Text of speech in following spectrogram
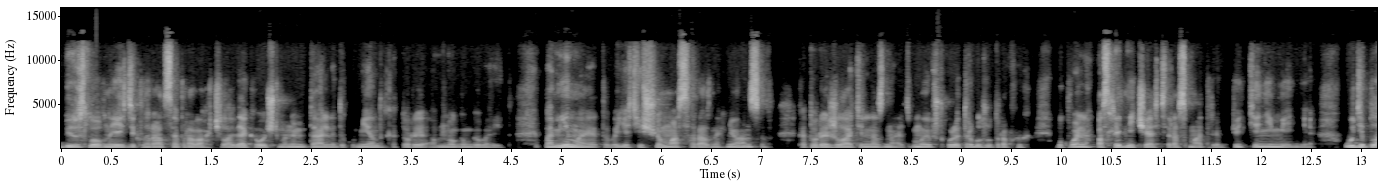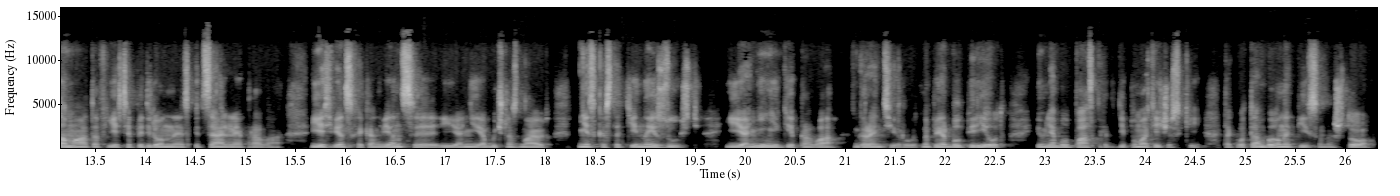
Безусловно, есть Декларация о правах человека, очень монументальный документ, который о многом говорит. Помимо этого, есть еще масса разных нюансов, которые желательно знать. Мы в школе трэблшутеров их буквально в последней части рассматриваем, тем не менее. У дипломатов есть определенные специальные права. Есть Венская конвенция, и они обычно знают несколько статей наизусть, и они некие права гарантируют. Например, был период, и у меня был паспорт дипломатический. Так вот, там было написано, что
